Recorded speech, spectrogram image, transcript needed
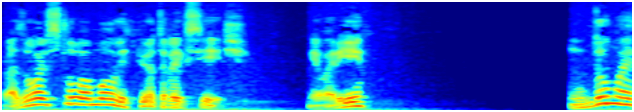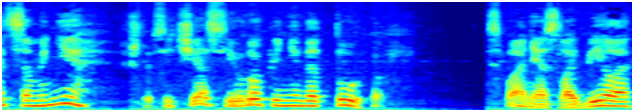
Позволь слово молвить, Петр Алексеевич. Говори. Думается мне, что сейчас в Европе не до турков. Испания ослабела,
